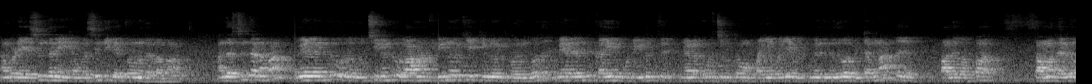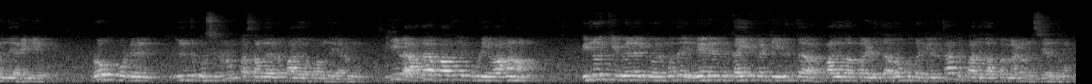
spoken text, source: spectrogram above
நம்முடைய சிந்தனை நம்ம சிந்திக்க தோணுது அல்லவா? அந்த சிந்தனை தான் மேலேருந்து ஒரு உச்சியிலேருந்து ஒரு வாகனத்தை பின்னோக்கி கீழ் நோக்கி வரும்போது மேலேருந்து கயிறு போட்டு இழுத்து மேலே பிடிச்சிக்கிட்டோம் பையன் பையன் மெது மெதுவாக விட்டோம்னா அது பாதுகாப்பாக சமதரையில் வந்து இறங்கிடும் ரோப் போட்டு இழுத்து பிடிச்சிக்கணும் இப்போ சமதரையில் பாதுகாப்பாக வந்து இறங்கும். கீழே அதை பார்க்கக்கூடிய வாகனம் பின்னோக்கி மேலோக்கி வரும்போது மேலேருந்து கயிறு கட்டி இழுத்தா பாதுகாப்பாக இழுத்தா ரோப்பு கட்டி இழுத்தா அது பாதுகாப்பாக மேலே வந்து சேர்ந்துடும்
